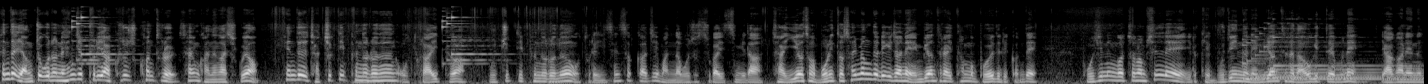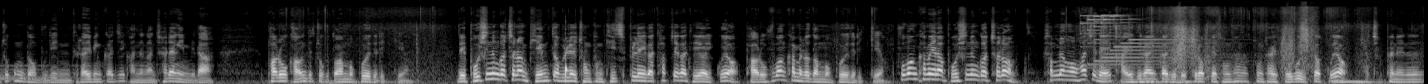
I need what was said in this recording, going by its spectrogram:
핸들 양쪽으로는 핸즈프리와 크루즈 컨트롤 사용 가능하시고요. 핸들 좌측 뒤편으로는 오토 라이트와 우측 뒤편으로는 오토 레인 센서까지 만나보실 수가 있습니다. 자, 이어서 모니터 설명드리기 전에 앰비언트 라이트 한번 보여드릴 건데 보시는 것처럼 실내에 이렇게 무드 있는 앰비언트가 나오기 때문에 야간에는 조금 더 무드 있는 드라이빙까지 가능한 차량입니다. 바로 가운데 쪽도 한번 보여드릴게요. 네, 보시는 것처럼 BMW의 정품 디스플레이가 탑재가 되어 있고요. 바로 후방 카메라도 한번 보여드릴게요. 후방 카메라 보시는 것처럼 선명한 화질에 가이드라인까지 매끄럽게 정상 작동 잘 되고 있었고요. 좌측편에는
